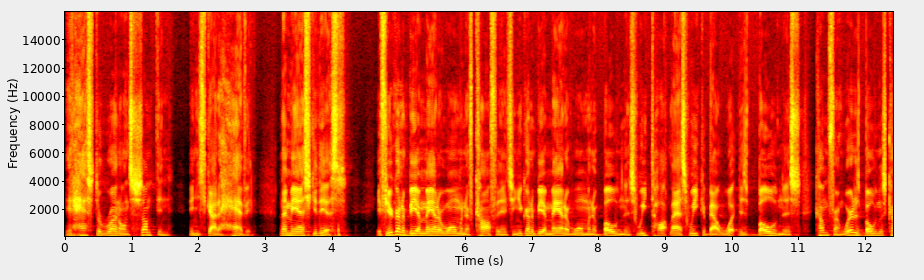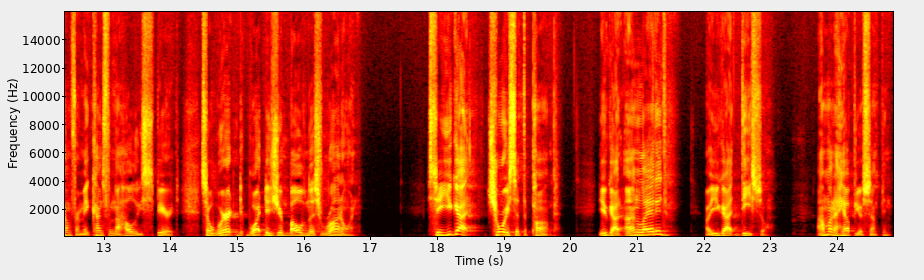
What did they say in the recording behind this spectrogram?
It has to run on something, and it's got to have it. Let me ask you this. If you're going to be a man or woman of confidence and you're going to be a man or woman of boldness, we talked last week about what does boldness come from? Where does boldness come from? It comes from the Holy Spirit. So where, what does your boldness run on? See, you got choice at the pump. You got unleaded or you got diesel. I'm going to help you with something.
